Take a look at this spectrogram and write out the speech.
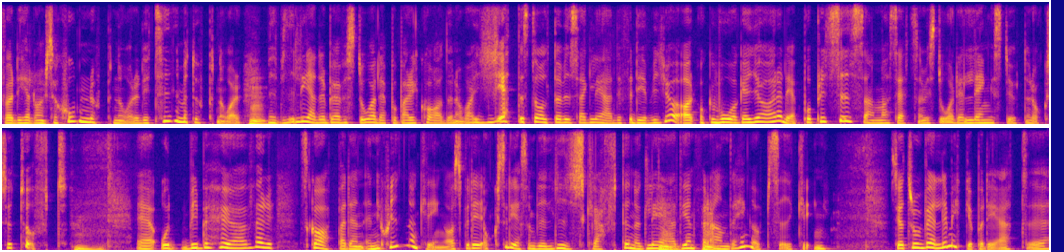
för det hela organisationen uppnår och det teamet uppnår. Mm. Men vi ledare behöver stå där på barrikaderna och vara jättestolta och visa glädje för det vi gör och våga göra det på precis samma sätt som vi står där längst ut när det också är tufft. Mm. Eh, och vi behöver skapa den energin omkring oss för det är också det som blir lyskraften och glädjen mm. för mm. andra att hänga upp sig kring. Så jag tror väldigt mycket på det att eh,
